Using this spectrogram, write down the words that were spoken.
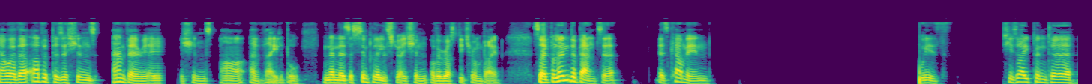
However, other positions and variations are available. And then there's a simple illustration of a rusty trombone. So Belinda Banter has come in with she's opened her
